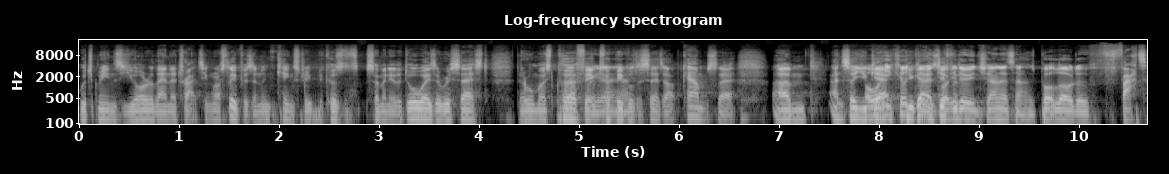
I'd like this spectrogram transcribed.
which means you're then attracting rough sleepers. And in King Street, because so many of the doorways are recessed, they're almost perfect yeah, for people yeah. to set up camps there. Um, and so you Or get what you could you do get a is what you do in Chinatown is put a load of fat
